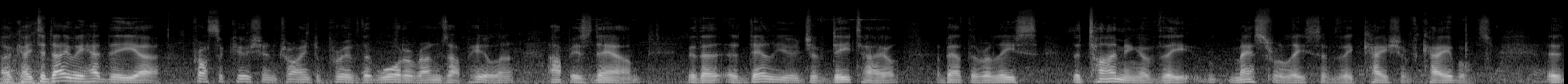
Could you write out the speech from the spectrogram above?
Okay, today we had the uh, prosecution trying to prove that water runs uphill and up is down with a, a deluge of detail about the release, the timing of the mass release of the cache of cables. It,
